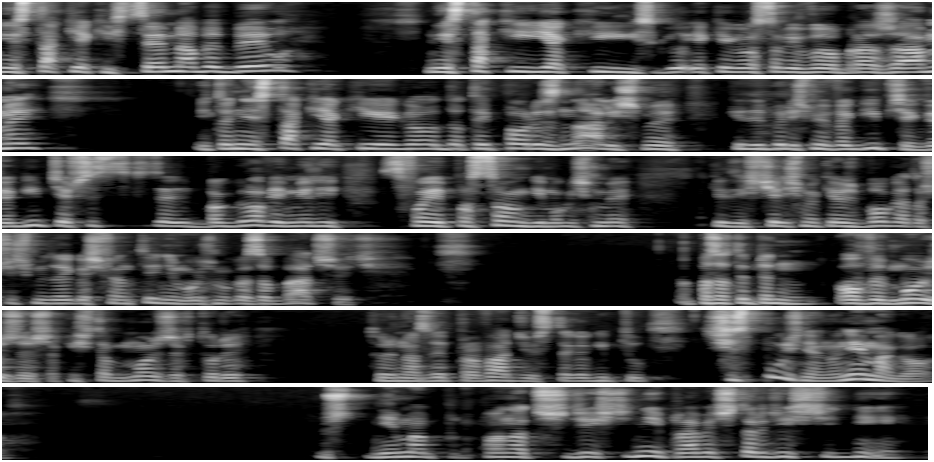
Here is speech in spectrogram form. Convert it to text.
nie jest taki, jaki chcemy, aby był, nie jest taki, jaki, jakiego sobie wyobrażamy. I to nie jest taki, jakiego do tej pory znaliśmy, kiedy byliśmy w Egipcie. W Egipcie wszyscy bogowie mieli swoje posągi. Mogliśmy, kiedy chcieliśmy jakiegoś Boga, to szliśmy do jego świątyni, mogliśmy go zobaczyć. A poza tym ten owy Mojżesz, jakiś tam Mojżesz, który, który nas wyprowadził z tego Egiptu, się spóźnia, no nie ma go. Już nie ma ponad 30 dni, prawie 40 dni.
